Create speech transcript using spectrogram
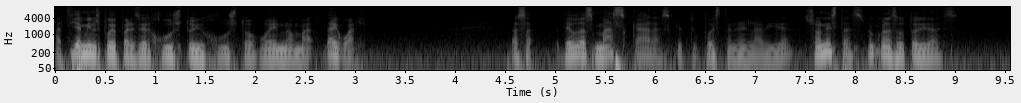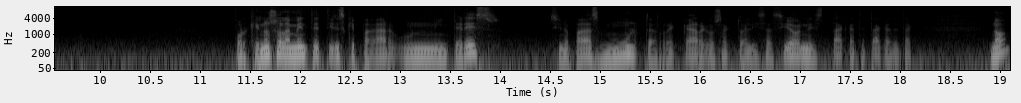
A ti y a mí nos puede parecer justo, injusto, bueno, mal, da igual. Las deudas más caras que tú puedes tener en la vida son estas, son con las autoridades. Porque no solamente tienes que pagar un interés, sino pagas multas, recargos, actualizaciones, tácate, tácate, tácate. ¿No?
